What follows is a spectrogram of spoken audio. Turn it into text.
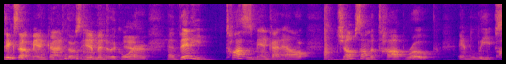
picks up mankind, throws him into the corner, and then he tosses mankind out, jumps on the top rope, and leaps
